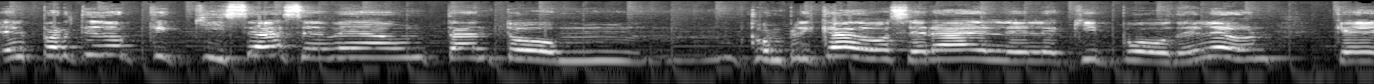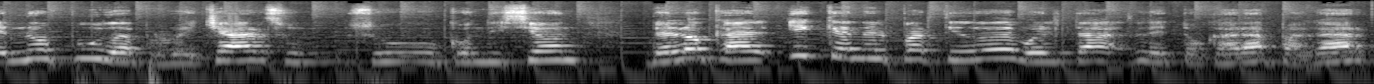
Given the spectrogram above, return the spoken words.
El partido que quizás se vea un tanto mm, complicado será el, equipo de León que no pudo aprovechar su, su, condición de local y que en el partido de vuelta le tocará pagar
